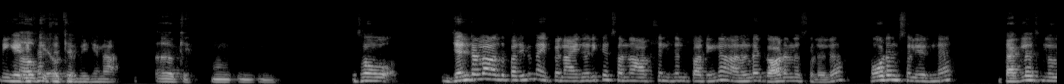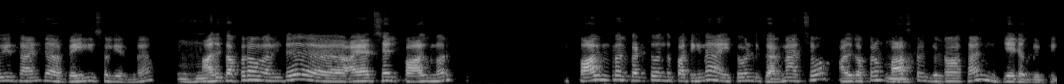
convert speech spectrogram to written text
நீங்க டிஃபென்ஸ் வச்சிருந்தீங்கன்னா. ஓகே ஸோ ஜென்ரலா வந்து பாத்தீங்கன்னா இப்ப நான் இது வரைக்கும் சொன்ன ஆப்ஷன்ஸ் பாத்தீங்கன்னா நான் நல்ல கார்டனை சொல்லல. ஃபோர்டன் சொல்லியிருந்தேன். டக்லஸ் லூயிஸ் அண்ட் பெய்லி சொல்லியிருந்தேன். அதுக்கப்புறம் வந்து ஐ ஹட் செட் பால்மர் பால்மருக்கு அடுத்து வந்து பாத்தீங்கன்னா ஐ டோல்டு கர்னாச்சோ அதுக்கப்புறம் Pascal Gross and JWP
